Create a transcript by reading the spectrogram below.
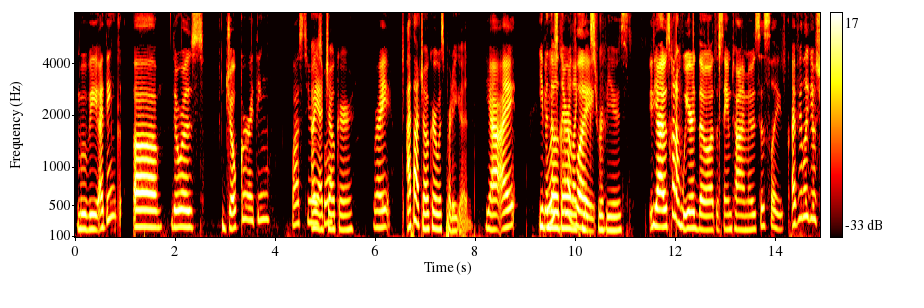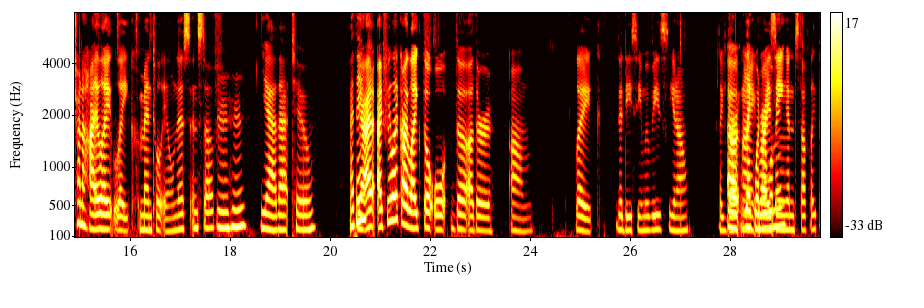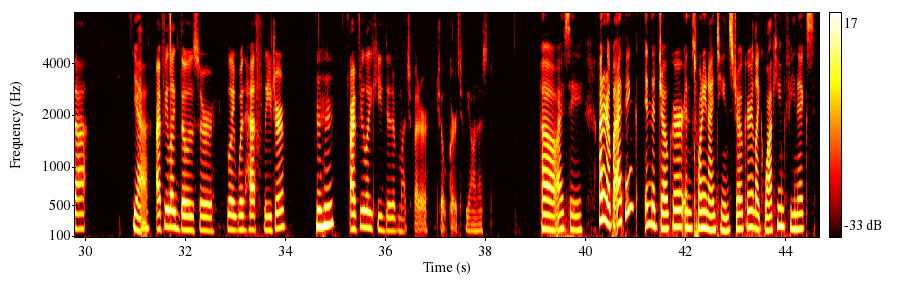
movie? I think uh there was Joker, I think, last year. Oh yeah, well, Joker. Right? I thought Joker was pretty good. Yeah, I Even though there are of like, mixed reviews. yeah, it was kind of weird though at the same time. It was just like I feel like it was trying to highlight like mental illness and stuff. Mhm. Yeah, that too. I think yeah, I, I feel like I like the old, the other um like the DC movies, you know? Like Oh, Dark like Knight Wonder Rising Woman? and stuff like that. yeah. I feel like those are like with Heath Ledger. Mhm. I feel like he did a much better Joker, to be honest. Oh, I see. I don't know, but I think in the Joker in 2019's Joker, like Joaquin Phoenix,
